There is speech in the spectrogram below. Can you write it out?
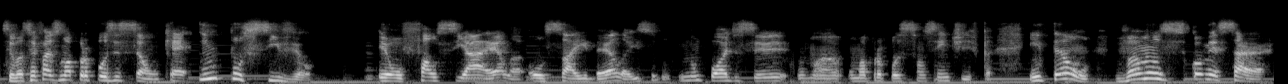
se você faz uma proposição que é impossível eu falsear ela ou sair dela, isso não pode ser uma, uma proposição científica. Então, vamos começar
